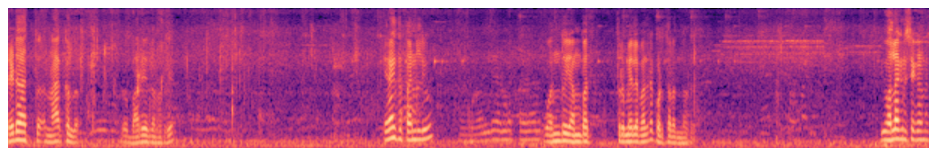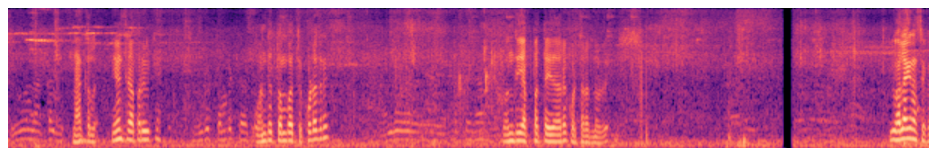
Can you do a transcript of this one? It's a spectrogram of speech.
ಎರಡು ಹತ್ತು ನಾಲ್ಕಲ್ಲು ಭಾರಿ ಅದ ನೋಡ್ರಿ. ಏನಾಯ್ತು ಫೈನಲ್ ಇವು? ಒಂದು ಎಂಬತ್ತೇಳು. ಎಂಬತ್ತರ ಮೇಲೆ ಬಂದರೆ ಕೊಡ್ತಾರೆ ಅದು ನೋಡಿ ಇವು ಹಲ್ಲಾಗ್ರಿ ಸೆಕೆಂಡ್ ನಾಲ್ಕಲ್ಲ. ಏನು ವ್ಯಾಪಾರ ಇವಕ್ಕೆ ಒಂದು ತೊಂಬತ್ತು ಕೊಡೋದ್ರಿ? ಒಂದು ಎಪ್ಪತ್ತೈದಾದ್ರೆ ಕೊಡ್ತಾರೆ ಅದು ನೋಡ್ರಿ ಇವು ಹೊಲಾಗಿನ ಸರ್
